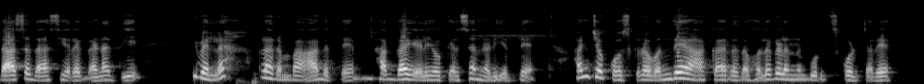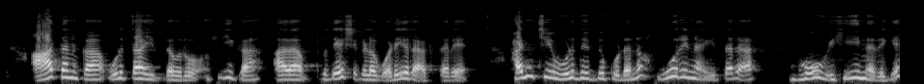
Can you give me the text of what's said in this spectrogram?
ದಾಸದಾಸಿಯರ ಗಣತಿ ಇವೆಲ್ಲ ಪ್ರಾರಂಭ ಆಗುತ್ತೆ. ಹಗ್ಗ ಎಳೆಯೋ ಕೆಲಸ ನಡೆಯುತ್ತೆ. ಹಂಚಕ್ಕೋಸ್ಕರ ಒಂದೇ ಆಕಾರದ ಹೊಲಗಳನ್ನು ಗುರುತಿಸ್ಕೊಳ್ತಾರೆ. ಆ ತನಕ ಉಳಿತಾ ಇದ್ದವರು ಈಗ ಆ ಪ್ರದೇಶಗಳ ಒಡೆಯರಾಗ್ತಾರೆ. ಹಂಚಿ ಉಳಿದಿದ್ದು ಕೂಡ ಊರಿನ ಇತರ ಭೂವಿಹೀನರಿಗೆ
